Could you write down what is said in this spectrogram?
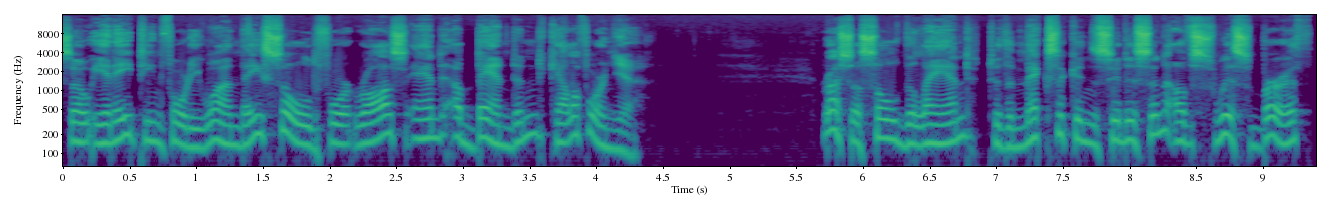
so in 1841 they sold Fort Ross and abandoned California. Russia sold the land to the Mexican citizen of Swiss birth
